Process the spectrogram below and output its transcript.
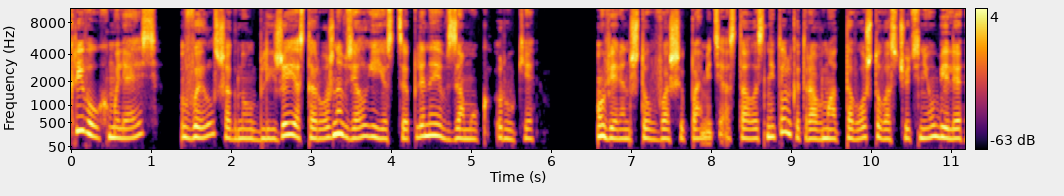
Криво ухмыляясь, Вейл шагнул ближе и осторожно взял ее сцепленные в замок руки — Уверен, что в вашей памяти осталась не только травма от того, что вас чуть не убили.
